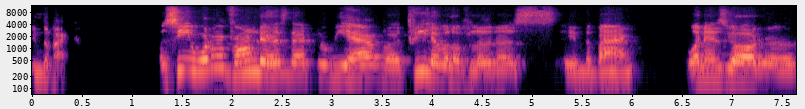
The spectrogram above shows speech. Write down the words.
in the bank? See, what we found is that we have three level of learners in the bank. One is your uh,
